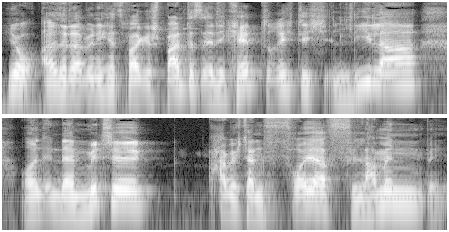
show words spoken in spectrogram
Jo, also da bin ich jetzt mal gespannt. Das Etikett richtig lila und in der Mitte habe ich dann Feuerflammen.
